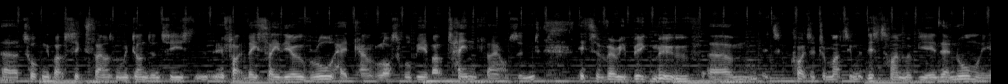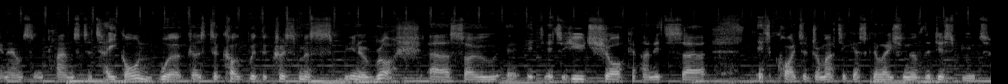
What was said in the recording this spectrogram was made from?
uh, talking about 6,000 redundancies. In fact, they say the overall headcount loss will be about 10,000. It's a very big move. Um, it's quite a dramatic. At this time of year, they're normally announcing plans to take on workers to cope with the Christmas, you know, rush. Uh, so it, it's a huge shock, and it's uh, it's quite a dramatic escalation of the dispute.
